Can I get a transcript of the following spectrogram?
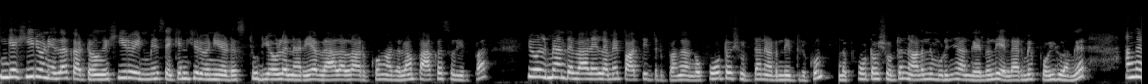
இங்கே ஹீரோயினை தான் காட்டுவாங்க. ஹீரோயினுமே செகண்ட் ஹீரோயினியோட ஸ்டுடியோவில் நிறைய வேலைலாம் இருக்கும். அதெல்லாம் பார்க்க சொல்லியிருப்பா. இவளுமே அந்த வேலை எல்லாமே பார்த்துட்டு இருப்பாங்க. அங்கே ஃபோட்டோ ஷூட் தான் நடந்துட்டு இருக்கும். அந்த ஃபோட்டோ ஷூட்டும் நடந்து முடிஞ்சு அங்கே இருந்து எல்லாருமே போயிடுவாங்க. அங்கே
